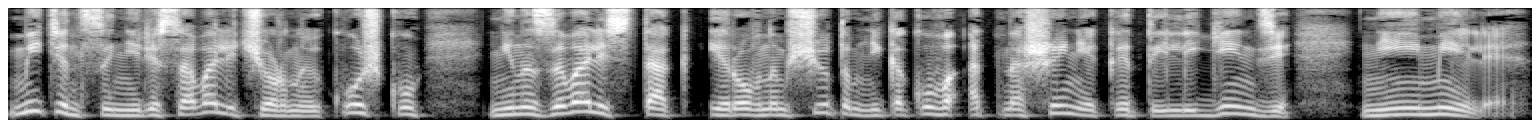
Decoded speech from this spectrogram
Митинцы не рисовали черную кошку, не назывались так и ровным счетом никакого отношения к этой легенде не имели.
